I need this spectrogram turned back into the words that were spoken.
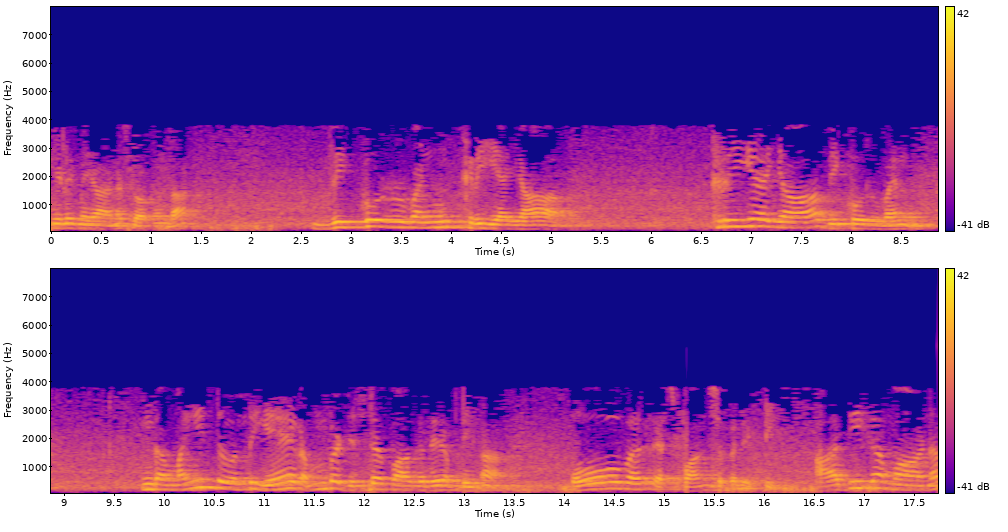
எளிமையான ஸ்லோகம் தான் விகுர்வன் கிரியையா? கிரியையா விகுர்வன். இந்த மைண்ட் வந்து ஏன் ரொம்ப டிஸ்டர்ப் ஆகுது அப்படின்னா ஓவர் ரெஸ்பான்சிபிலிட்டி அதிகமான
